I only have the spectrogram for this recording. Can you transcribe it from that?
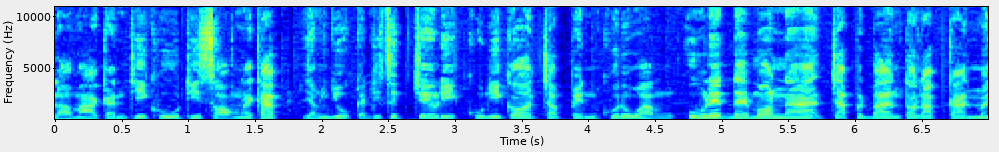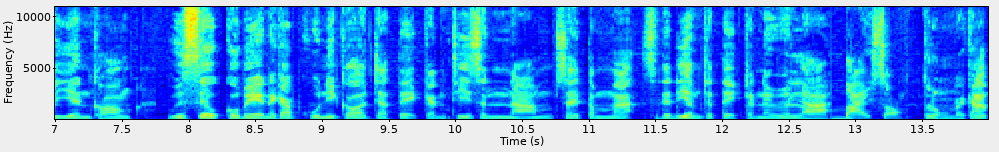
เรามากันที่คู่ที่ 2 นะครับ ยังอยู่กันที่ศึกเจลิกคู่นี้ก็จะเป็นคู่ระหว่างอูเรสไดมอนด์นะฮะจะเปิดบ้านต้อนรับการมาเยือนของวิเซลโกเบนะครับคู่นี้ก็จะเตะกันที่สนามไซตามะสเตเดียมจะเตะกันในเวลาบ่าย 2 ตรงนะครับ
